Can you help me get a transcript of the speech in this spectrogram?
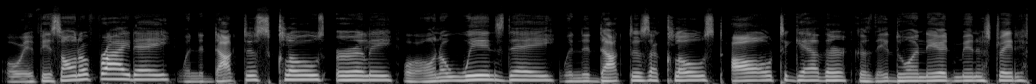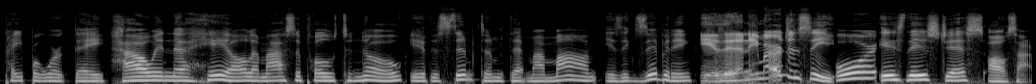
or if it's on a Friday when the doctors close early, or on a Wednesday when the doctors are closed all together because they're doing their administrative paperwork day, how in the hell am I supposed to know if the symptoms that my mom is exhibiting is it an emergency or is this just Alzheimer's?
